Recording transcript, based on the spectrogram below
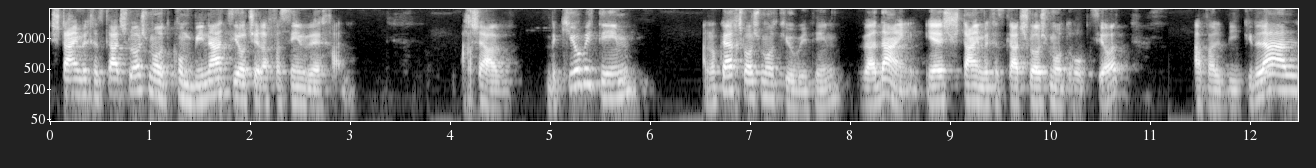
2 בחזקת 300 קומבינציות של אפסים ואחד. עכשיו, בקיוביטים, אני לוקח 300 קיוביטים, ועדיין יש 2 בחזקת 300 אופציות, אבל בגלל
